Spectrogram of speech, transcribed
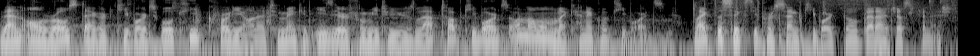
Then all row staggered keyboards will keep QWERTY on it to make it easier for me to use laptop keyboards or normal mechanical keyboards, like the 60% keyboard build that I just finished.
